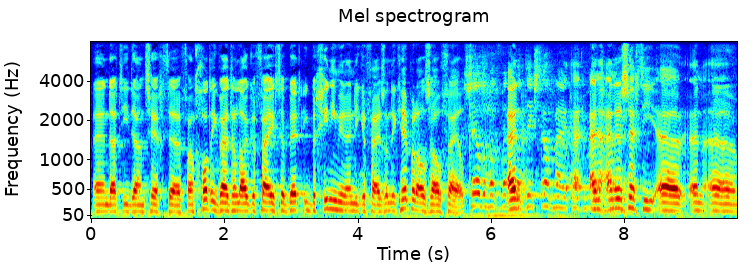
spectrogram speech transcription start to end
En dat hij dan zegt eh, van god, ik weet een leuk café. Ik zeg Bert, ik begin niet meer aan die cafés, want ik heb er al zoveel. Hetzelfde wat, wat, En- wat Dick Stratmeijer tegen mij En, en, dan zegt hij, eh, en, ehm,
